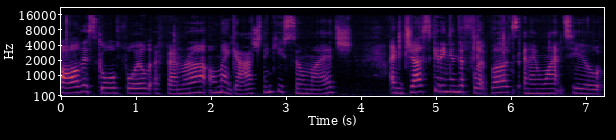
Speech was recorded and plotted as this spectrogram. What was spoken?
All this gold foiled ephemera. Oh my gosh, thank you so much. I'm just getting into flip books and I want to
